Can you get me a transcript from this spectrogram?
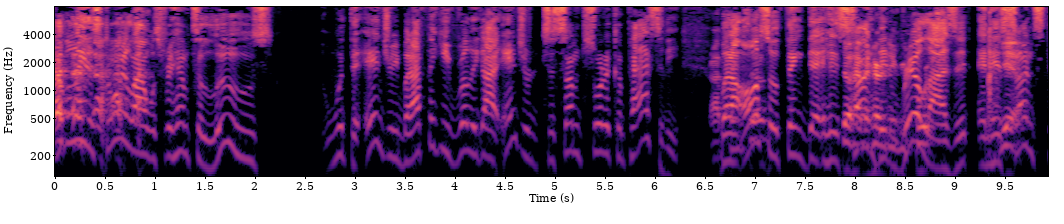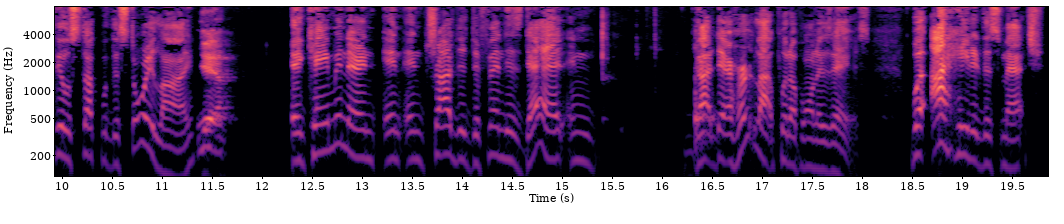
I believe the storyline was for him to lose with the injury, but I think he really got injured to some sort of capacity. I but I think so. also think that his Still son didn't realize it, and his Yeah. son still stuck with the storyline yeah. And came in there and, and, and tried to defend his dad and got that hurt lock put up on his ass. But I hated this match.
